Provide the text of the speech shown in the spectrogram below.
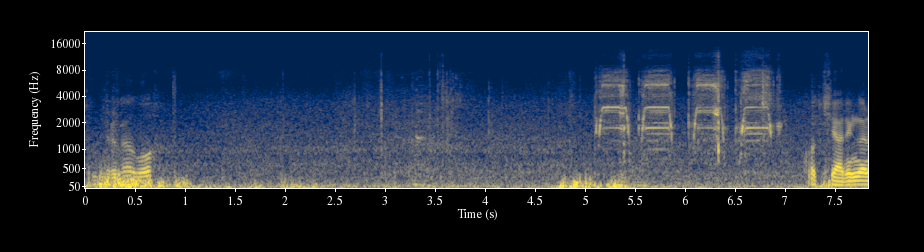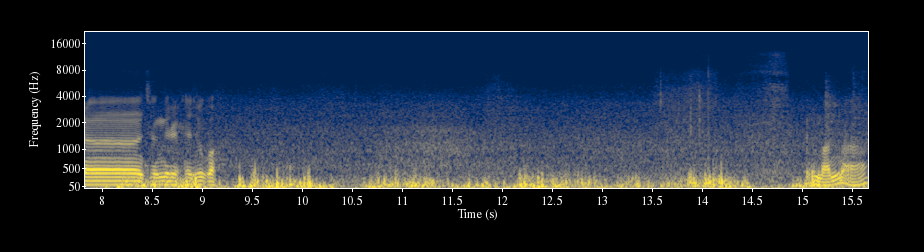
좀 들어가고 아닌 거는 정리를 해주고. 맞나? 좀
